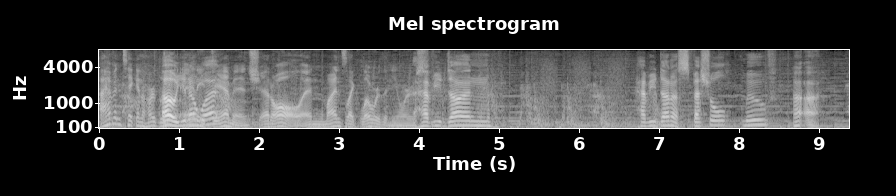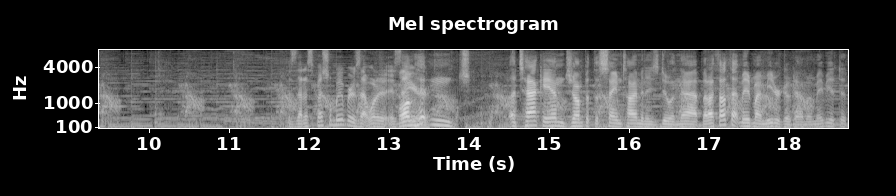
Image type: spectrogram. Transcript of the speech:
I haven't taken hardly Oh, you know any what? damage at all, and mine's like lower than yours. Have you done? Have you done a special move? uh-uh. Is that a special move or is that what it is? Well, that I'm your- hitting attack and jump at the same time, and he's doing that. But I thought that made my meter go down, but maybe it didn't.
